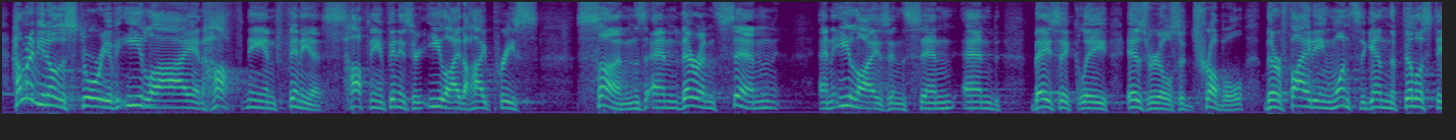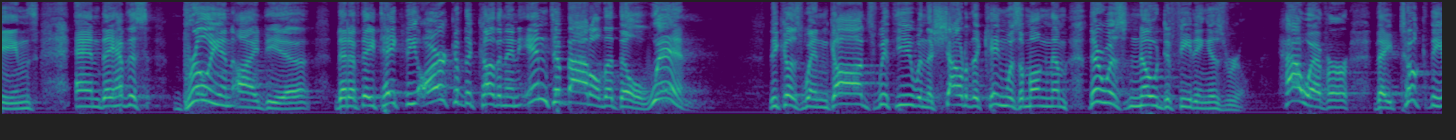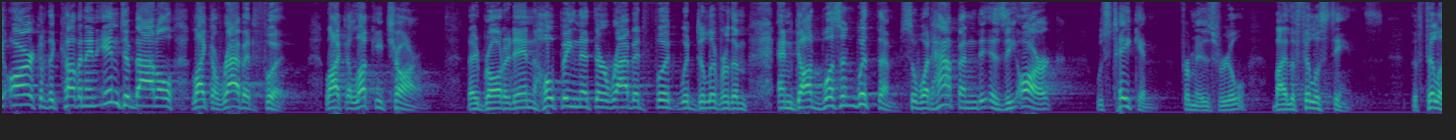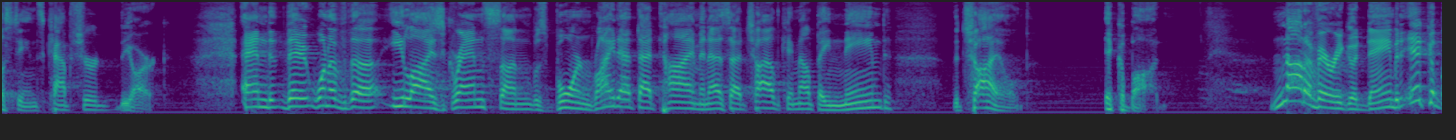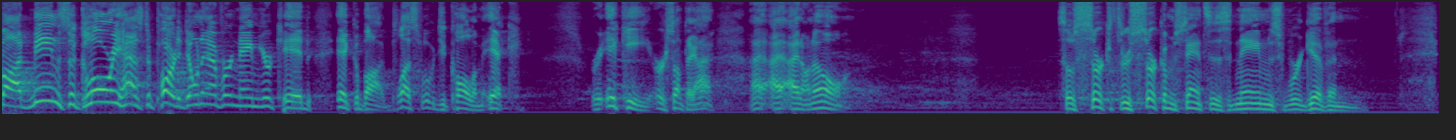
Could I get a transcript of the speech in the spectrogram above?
How many of you know the story of Eli and Hophni and Phineas? Hophni and Phineas are Eli, the high priest's sons, and they're in sin and Eli's in sin, and basically Israel's in trouble. They're fighting once again the Philistines, and they have this brilliant idea that if they take the Ark of the Covenant into battle, that they'll win. Because when God's with you, when the shout of the king was among them, there was no defeating Israel. However, they took the Ark of the Covenant into battle like a rabbit foot, like a lucky charm. They brought it in hoping that their rabbit foot would deliver them, and God wasn't with them. So, what happened is the ark was taken from Israel by the Philistines. The Philistines captured the ark. And they, one of the Eli's grandson was born right at that time, and as that child came out, they named the child Ichabod. Not a very good name, but Ichabod means the glory has departed. Don't ever name your kid Ichabod. Plus, what would you call him? Ick or icky or something. I, I, I don't know. So, through circumstances, names were given.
